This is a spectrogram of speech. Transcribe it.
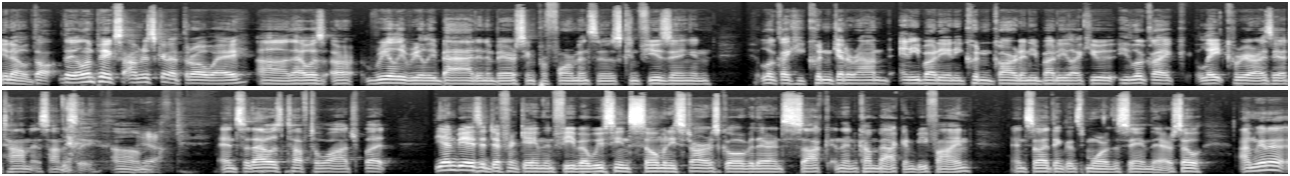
you know, the, the Olympics, I'm just going to throw away. Uh, that was a really, really bad and embarrassing performance. And it was confusing and it looked like he couldn't get around anybody and he couldn't guard anybody. Like he, he looked like late career Isaiah Thomas, honestly. Um, yeah. And so that was tough to watch. But the NBA is a different game than FIBA. We've seen so many stars go over there and suck and then come back and be fine. And so I think that's more of the same there. So I'm gonna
